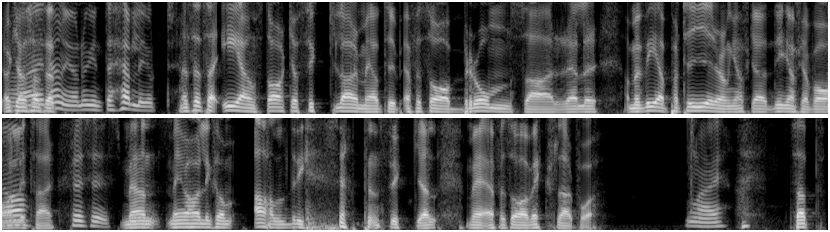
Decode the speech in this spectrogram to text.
Jag kanske har Nej, sett det har jag nog inte heller gjort. jag har sett så här enstaka cyklar med typ FSA-bromsar eller, ja men vevpartier är de ganska, det är ganska vanligt så här. Precis. Men, precis. men jag har liksom aldrig sett en cykel med FSA-växlar på. Nej. Så att,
